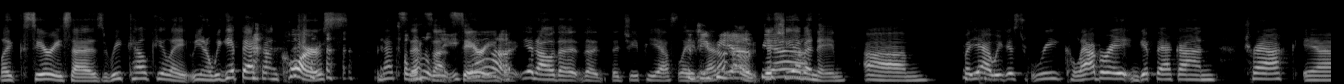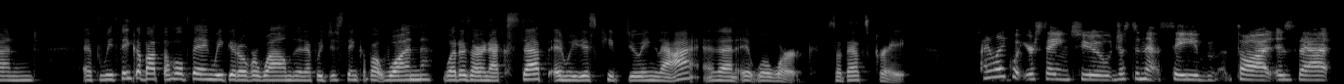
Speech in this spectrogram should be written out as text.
like Siri says, recalculate. You know, we get back on course. that's totally. that's not Siri, yeah. but you know, the the the GPS lady. The GPS, I don't know. Does yeah. she have a name? Um, but yeah, we just re-collaborate and get back on track and if we think about the whole thing, we get overwhelmed. And if we just think about one, what is our next step? And we just keep doing that, and then it will work. So that's great. I like what you're saying too, just in that same thought, is that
